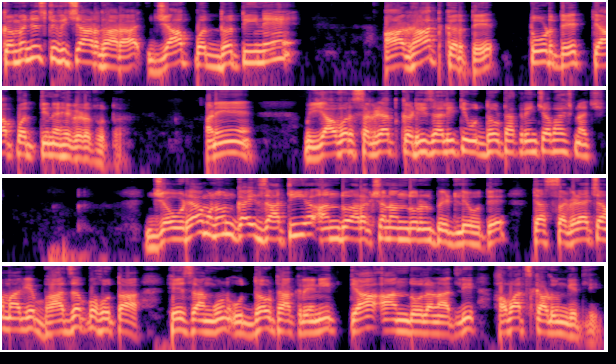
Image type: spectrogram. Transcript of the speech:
कम्युनिस्ट विचारधारा ज्या पद्धतीने आघात करते तोडते त्या पद्धतीने हे घडत होतं. आणि यावर सगळ्यात कढी झाली ती उद्धव ठाकरेंच्या भाषणाची. जेवढ्या म्हणून काही जातीय आंदो आरक्षण आंदोलन पेटले होते त्या सगळ्याच्या मागे भाजप होता हे सांगून उद्धव ठाकरेंनी त्या आंदोलनातली हवाच काढून घेतली.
